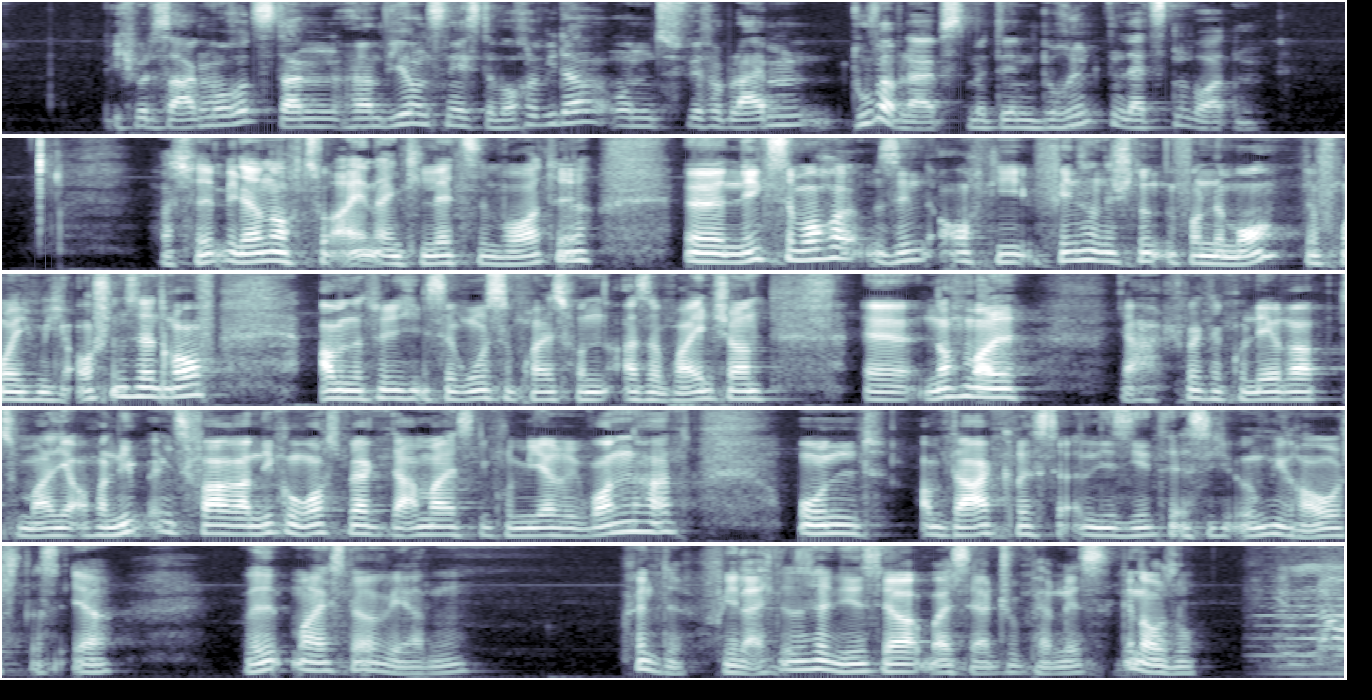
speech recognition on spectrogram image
ich würde sagen, Moritz, dann hören wir uns nächste Woche wieder und wir verbleiben, du verbleibst mit den berühmten letzten Worten. Was fällt mir da noch zu ein, eigentlich die letzten Worte? Äh, nächste Woche sind auch die 24 Stunden von Le Mans. Da freue ich mich auch schon sehr drauf. Aber natürlich ist der große Preis von Aserbaidschan äh, nochmal ja, spektakulärer, zumal ja auch mein Lieblingsfahrer Nico Rosberg damals die Premiere gewonnen hat. Und ab da kristallisierte es sich irgendwie raus, dass er Weltmeister werden könnte. Vielleicht ist es ja dieses Jahr bei Sergio Perez genauso. You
